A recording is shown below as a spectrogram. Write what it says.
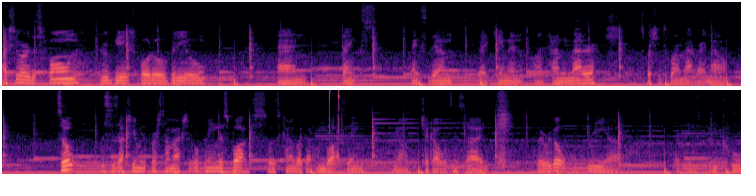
I actually ordered this phone through BH Photo Video and thanks thanks to them that it came in on a timely matter, especially to where I'm at right now. So this is actually gonna be the first time actually opening this box, so it's kind of like an unboxing. You know, check out what's inside. So here we go. Hopefully uh, everything's pretty cool.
